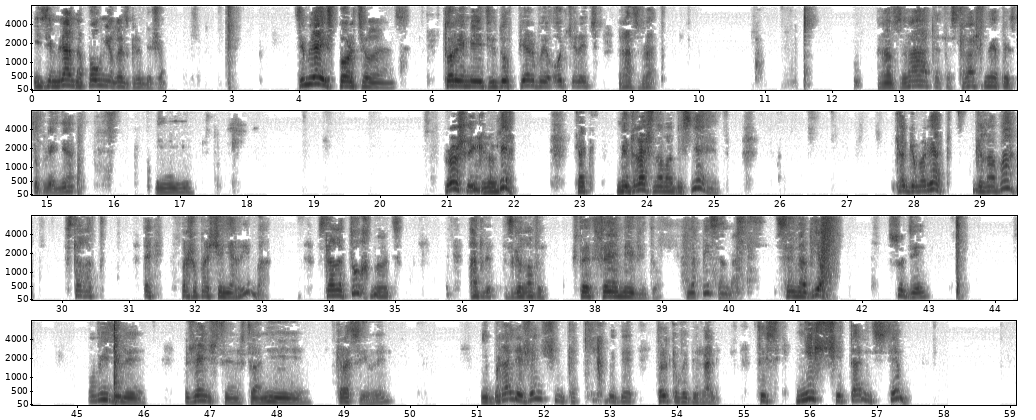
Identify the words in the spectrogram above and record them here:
и земля наполнилась грабежом. Земля испортилась, который имеет в виду в первую очередь разврат. Разврат – это страшное преступление. И в прошлой главе, как Мидраш нам объясняет, как говорят, голова стала, э, прошу прощения, рыба стала тухнуть от, с головы. Что это что я имею в виду? Написано, сыновья судей увидели женщин, что они красивые, и брали женщин, каких выбир, только выбирали. То есть не считались тем,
